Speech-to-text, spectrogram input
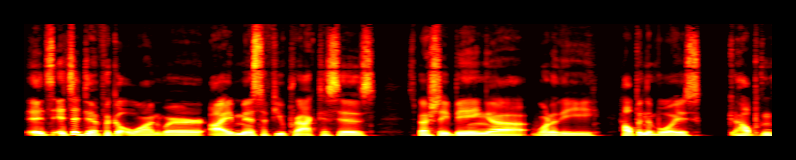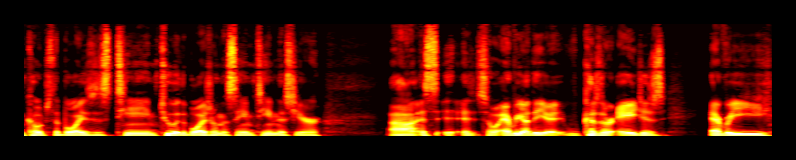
It's it's a difficult one where I miss a few practices, especially being uh, one of the helping the boys, helping coach the boys' team. Two of the boys are on the same team this year. Uh, it's, it, so every other year, because their ages, every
